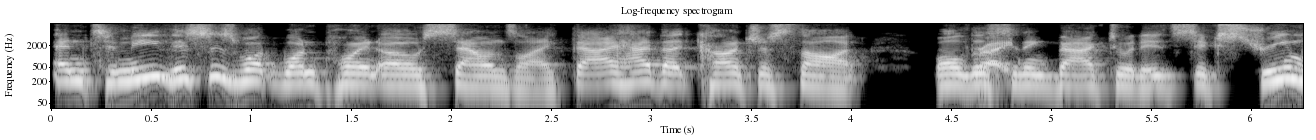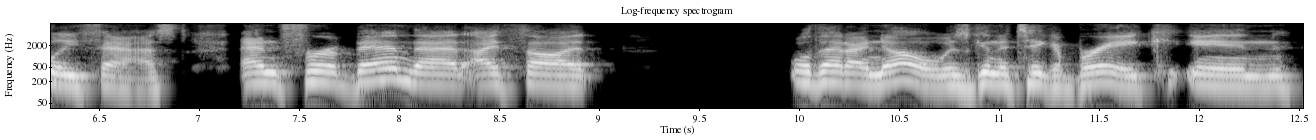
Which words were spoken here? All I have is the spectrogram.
And to me, this is what 1.0 sounds like. I had that conscious thought while listening right. back to it. It's extremely fast. And for a band that I thought, well, that I know was going to take a break in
